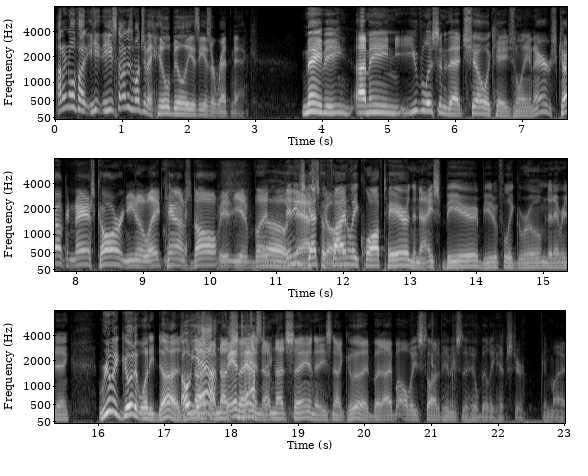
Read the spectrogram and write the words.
I don't know if I. He, he's not as much of a hillbilly as he is a redneck. Maybe. I mean, you've listened to that show occasionally, and there's talking NASCAR, and you know that kind of stuff. But Oh, then he's got the finely coiffed hair and the nice beard, beautifully groomed and everything. Really good at what he does. Oh, I'm not, yeah, I'm not fantastic. saying I'm not saying that he's not good, but I've always thought of him as the hillbilly hipster, in my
